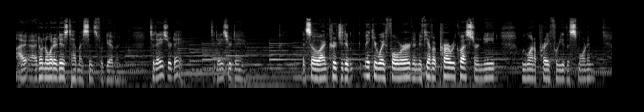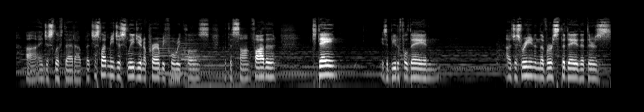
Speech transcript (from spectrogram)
I, I don't know what it is to have my sins forgiven. Today's your day. Today's your day. And so I encourage you to make your way forward. And if you have a prayer request or need, we want to pray for you this morning uh, and just lift that up. But just let me just lead you in a prayer before we close with this song. Father, today is a beautiful day. And I was just reading in the verse of the day that there's,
